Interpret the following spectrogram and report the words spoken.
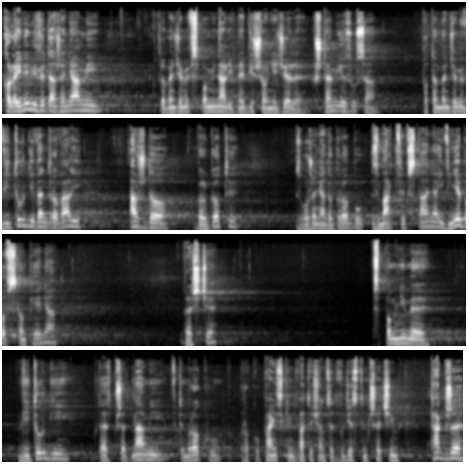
kolejnymi wydarzeniami, które będziemy wspominali w najbliższą niedzielę, chrztem Jezusa, potem będziemy w liturgii wędrowali aż do Golgoty, złożenia do grobu, zmartwychwstania i w niebo wstąpienia. Wreszcie wspomnimy w liturgii, która jest przed nami w tym roku, roku pańskim 2023, także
